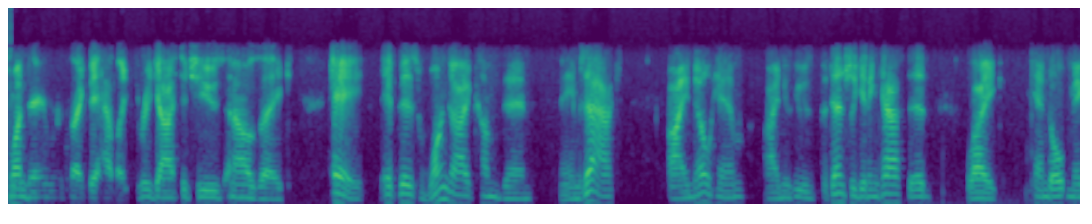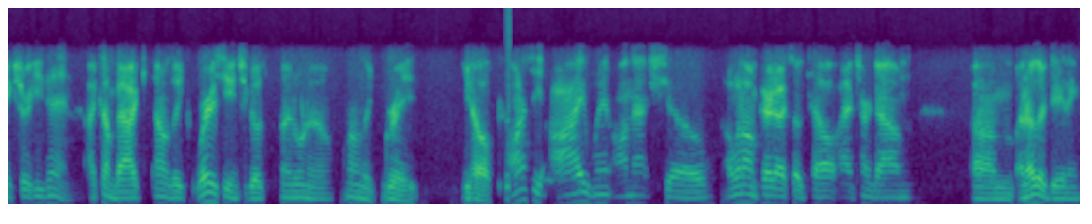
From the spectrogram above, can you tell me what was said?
one day where it's like they had like three guys to choose, and I was like, hey, if this one guy comes in named Zach, I know him. I knew he was potentially getting casted. Like Kendall, make sure he's in. I come back and I was like, where is he? And she goes, I don't know. And I was like, great, you helped. Honestly, I went on that show. I went on Paradise Hotel. I turned down um, another dating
